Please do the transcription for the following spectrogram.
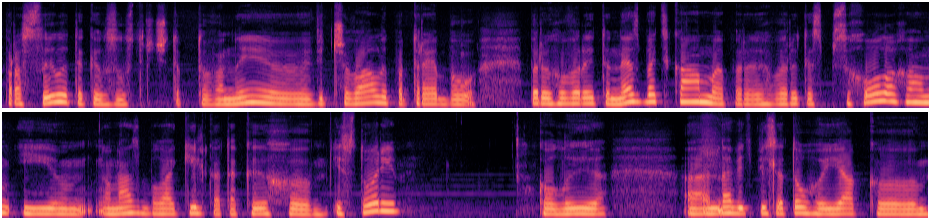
просили таких зустріч. Тобто вони е, відчували потребу переговорити не з батьками, а переговорити з психологом. І у нас була кілька таких е, історій. коли навіть після того, як е,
